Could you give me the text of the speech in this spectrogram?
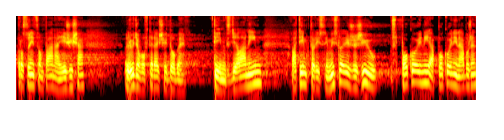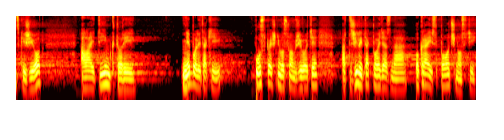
prostrednícom pána Ježiša ľuďom vo vtedajšej dobe. Tým vzdelaným, a tým, ktorí si mysleli, že žijú spokojný a pokojný náboženský život, ale aj tým, ktorí neboli takí úspešní vo svojom živote a žili tak povediať na okraji spoločnosti,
